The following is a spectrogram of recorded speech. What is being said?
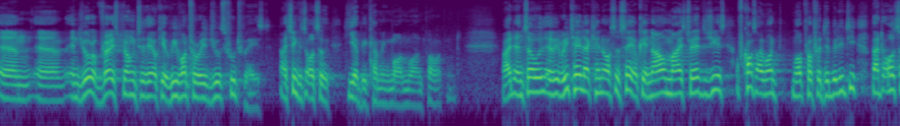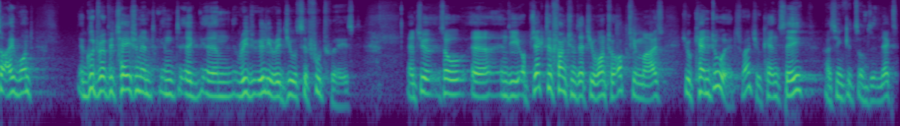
um, uh, in Europe very strong to say, okay, we want to reduce food waste. I think it's also here becoming more and more important. Right? And so a retailer can also say, okay, now my strategy is, of course, I want more profitability, but also I want a good reputation and, and uh, um, re really reduce the food waste. And you, so uh, in the objective function that you want to optimize, you can do it, right? You can say, I think it's on the next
